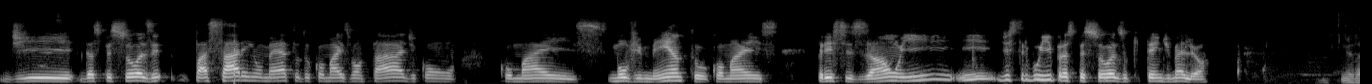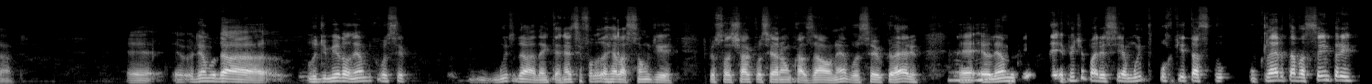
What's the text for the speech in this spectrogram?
de das pessoas passarem o método com mais vontade, com, com mais movimento, com mais precisão e, e distribuir para as pessoas o que tem de melhor. Exato. É, eu lembro da. Ludmila, eu lembro que você. Muito da, da, internet, você falou da relação de. As pessoas acharam que você era um casal, né? Você e o Clério. É, uhum. É, eu lembro que, de repente, aparecia muito porque tá, o, o Clério estava sempre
